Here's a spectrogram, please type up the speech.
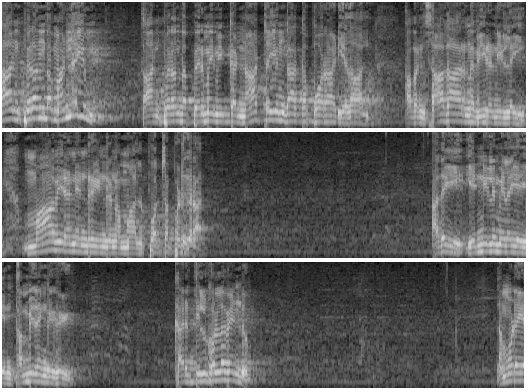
தான் பிறந்த மண்ணையும் தான் பிறந்த பெருமை மிக்க நாட்டையும் காக்க போராடியதால் அவன் சாதாரண வீரன் இல்லை மாவீரன் என்று இன்று நம்மால் போற்றப்படுகிறான். அதை என்னிலும் இளைய என் தம்பிதங்கைகள் கருத்தில் கொள்ள வேண்டும். நம்முடைய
